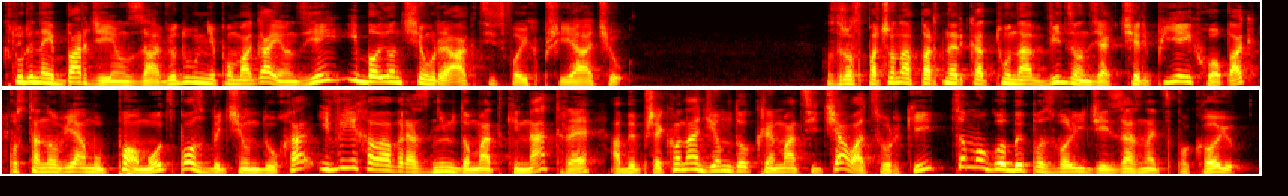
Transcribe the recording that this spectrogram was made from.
który najbardziej ją zawiódł, nie pomagając jej i bojąc się reakcji swoich przyjaciół. Zrozpaczona partnerka Tuna, widząc jak cierpi jej chłopak, postanowiła mu pomóc pozbyć się ducha i wyjechała wraz z nim do matki Natre, aby przekonać ją do kremacji ciała córki, co mogłoby pozwolić jej zaznać spokoju.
